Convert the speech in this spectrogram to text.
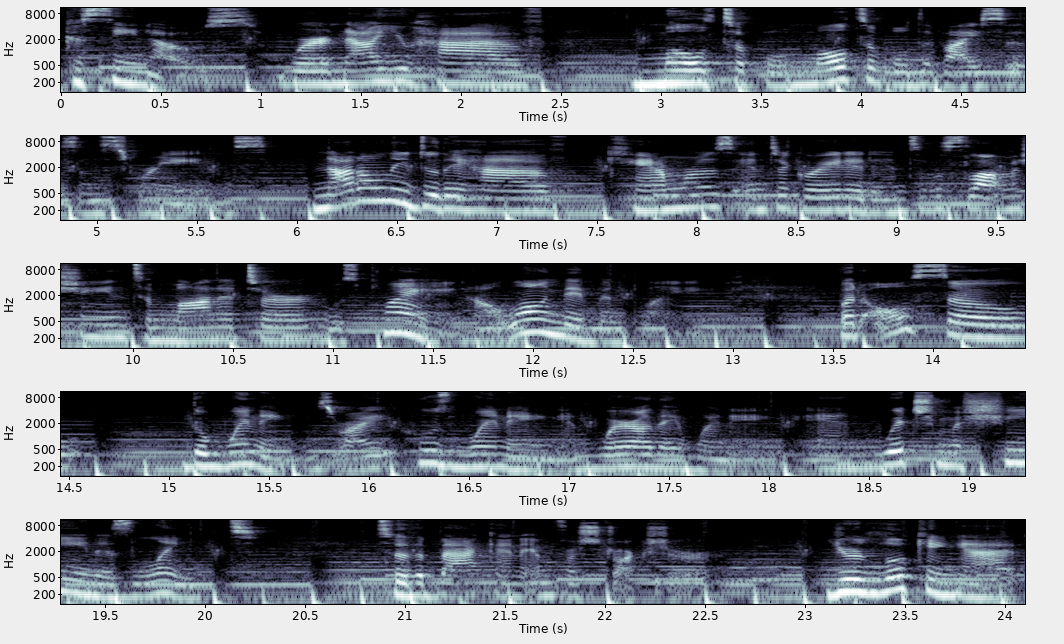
casinos, where now you have multiple, multiple devices and screens. Not only do they have cameras integrated into the slot machine to monitor who's playing, how long they've been playing, but also the winnings, right? Who's winning and where are they winning and which machine is linked to the backend infrastructure. You're looking at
